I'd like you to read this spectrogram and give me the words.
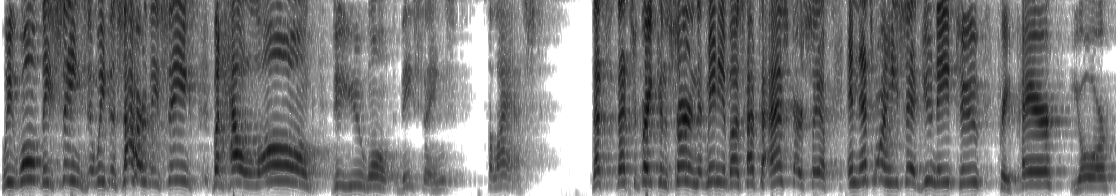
We want these things and we desire these things, but how long do you want these things to last? That's, that's a great concern that many of us have to ask ourselves. And that's why he said you need to prepare your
